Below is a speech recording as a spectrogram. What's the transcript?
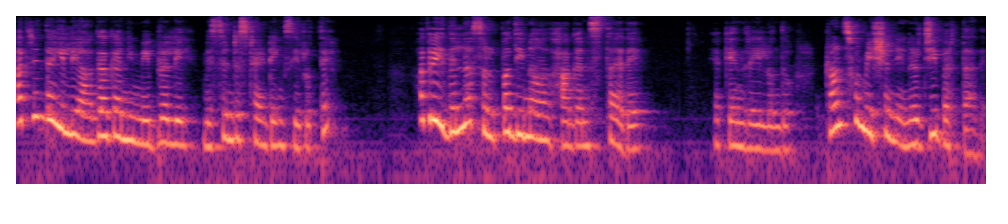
ಅದರಿಂದ ಇಲ್ಲಿ ಆಗಾಗ ನಿಮ್ಮಿಬ್ಬರಲ್ಲಿ ಮಿಸ್ಅಂಡರ್ಸ್ಟ್ಯಾಂಡಿಂಗ್ಸ್ ಇರುತ್ತೆ. ಆದರೆ ಇದೆಲ್ಲ ಸ್ವಲ್ಪ ದಿನ ಹಾಗನ್ನಿಸ್ತಾ ಇದೆ. ಯಾಕೆಂದರೆ ಇಲ್ಲೊಂದು ಟ್ರಾನ್ಸ್ಫಾರ್ಮೇಷನ್ ಎನರ್ಜಿ ಬರ್ತಾ ಇದೆ.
